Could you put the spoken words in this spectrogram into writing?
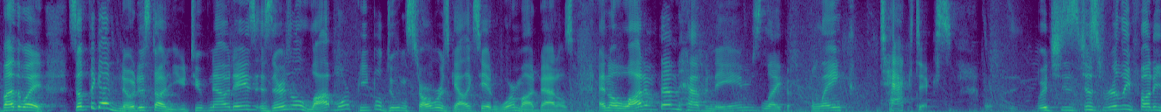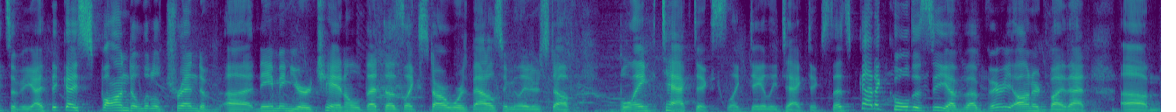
By the way, something I've noticed on YouTube nowadays is there's a lot more people doing Star Wars Galaxy at War mod battles, and a lot of them have names like Blank Tactics, which is just really funny to me. I think I spawned a little trend of uh, naming your channel that does like Star Wars Battle Simulator stuff blank tactics, like daily tactics. That's kind of cool to see. I'm, I'm, very honored by that. Um,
